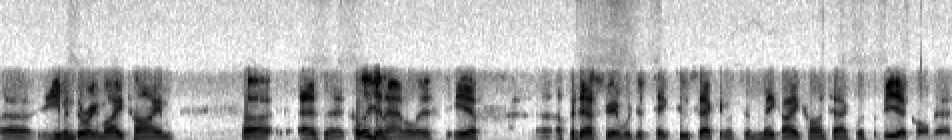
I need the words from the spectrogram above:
Uh, even during my time uh, as a collision analyst, if a pedestrian would just take two seconds to make eye contact with the vehicle, then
